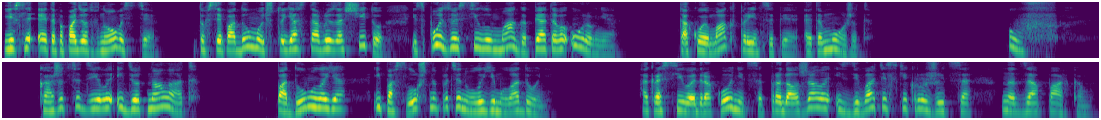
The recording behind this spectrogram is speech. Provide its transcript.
«Если это попадет в новости, то все подумают, что я ставлю защиту, используя силу мага пятого уровня. Такой маг, в принципе, это может». «Уф, кажется, дело идет на лад», – подумала я и послушно протянула ему ладонь а красивая драконица продолжала издевательски кружиться над зоопарком.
